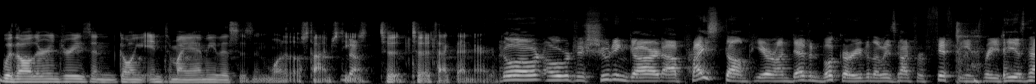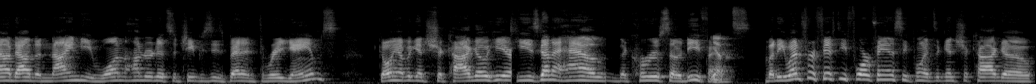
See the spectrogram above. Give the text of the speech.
with all their injuries and going into Miami. This isn't one of those times to No. use to to attack that narrative. Go over- to shooting guard. Uh, price dump here on Devin Booker, even though he's gone for 50 and 3. He is now down to 9,100. It's the cheapest he's been in three games. Going up against Chicago here, he's going to have the Caruso defense. But he went for 54 fantasy points against Chicago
